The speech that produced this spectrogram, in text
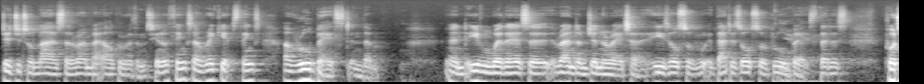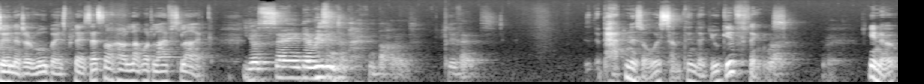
digital lives that are run by algorithms. You know, things are rigid, things are rule based in them and even where there's a random generator he's also that is also rule based yeah. that is put in at a rule based place that's not how what life's like you're saying there isn't a pattern behind the events a pattern is always something that you give things right. Right. you know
